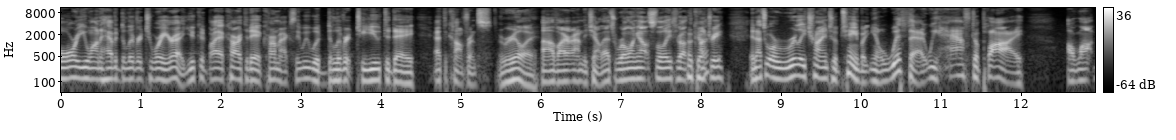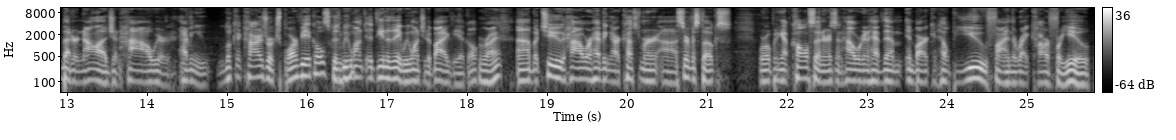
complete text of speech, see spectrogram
Or you want to have it delivered to where you're at. You could buy a car today at CarMax. We would deliver it to you today at the conference Really? uh, via our Omnichannel. That's rolling out slowly throughout Okay. the country, and that's what we're really trying to obtain. But you know, with that, we have to apply a lot better knowledge on how we're having you look at cars or explore vehicles because we want at the end of the day we want you to buy a vehicle Mm-hmm. Right. uh, but two how we're having our customer uh, service folks we're opening up call centers and how we're going to have them embark and help you find the right car for you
